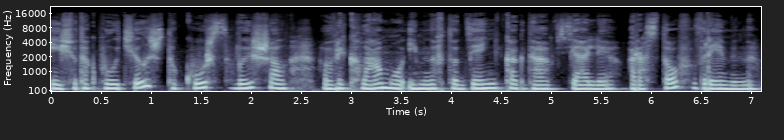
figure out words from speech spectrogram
И еще так получилось, что курс вышел в рекламу именно в тот день, когда взяли Ростов временно.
